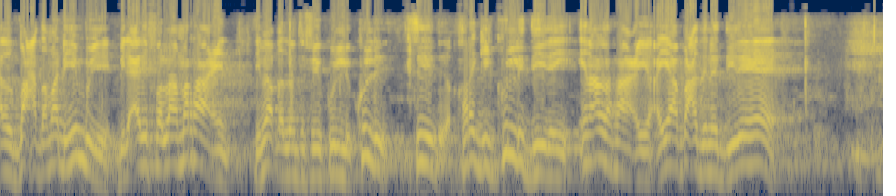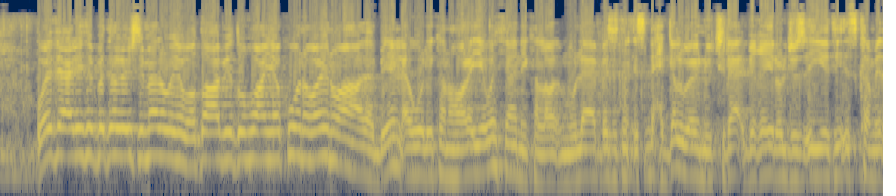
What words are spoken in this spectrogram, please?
albacda ma dhihin buyi bilalif wallah ma raacin limaa qadlamta fii kulli kulli sidii raggii kulli diiday inaan la raaciyo ayaa bacdina diiday wadaaliu badal istimaal wey wadaabituhu an yakuuna waa inuu ahaada bayn awali kan hore iyo wahaani kan labaad mulaabasatan isdhexgal waaynu jiraa bikayri ljus'iyati iska mid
